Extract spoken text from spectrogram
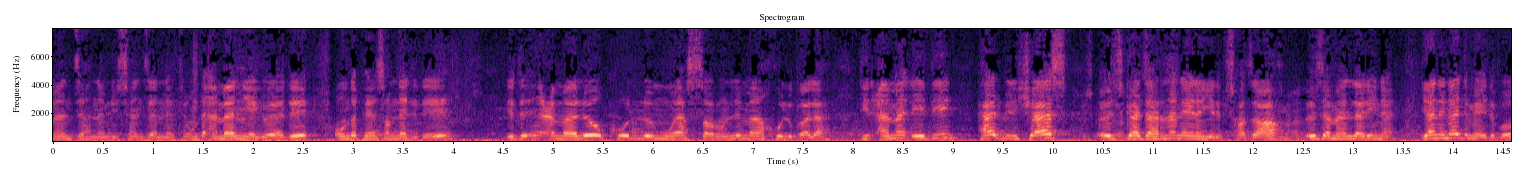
mən cəhənnəmlik, sən cənnətli, onda əməl niyə görədir? Onda Peyğəmbər nə dedi? Dedi: "İ'malu kullu muyassarun lima xuliqa ləh." Deyir, əməl edin, hər bir kəs öz qədərinə nə ilə gedib çıxacaq? Öz əməlləri ilə. Yəni, nə deməkdir bu?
